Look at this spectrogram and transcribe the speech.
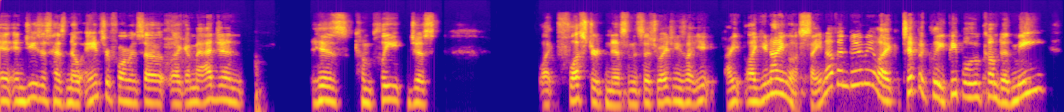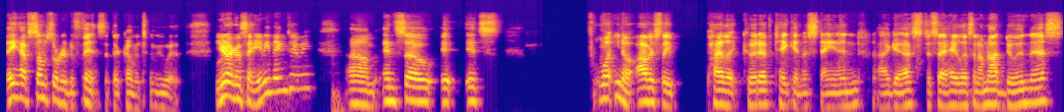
and, and Jesus has no answer for him, and so like imagine his complete just like flusteredness in the situation. He's like, "You are you like you're not even going to say nothing to me?" Like typically, people who come to me, they have some sort of defense that they're coming to me with. You're not going to say anything to me, um, and so it, it's well, you know, obviously Pilate could have taken a stand, I guess, to say, "Hey, listen, I'm not doing this,"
